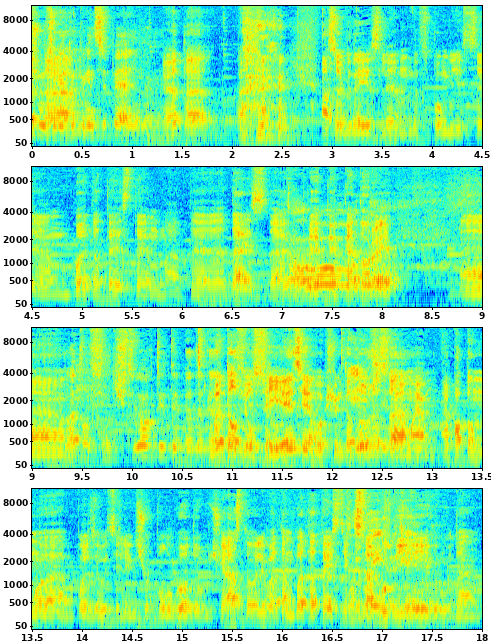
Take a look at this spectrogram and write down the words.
шутере это Это, принципиальный момент. это особенно если вспомнить э, бета-тесты от э, DICE, да, О, которые да. э, Battlefield 4 ты бета Battlefield 3, в общем-то, то же да. самое. А потом пользователи еще полгода участвовали в этом бета-тесте, За когда купили игру, да.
